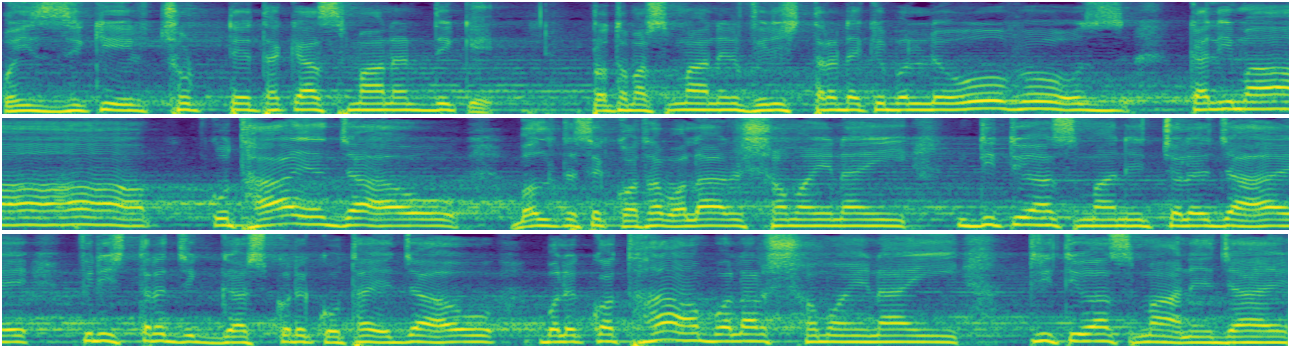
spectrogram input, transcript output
ওই জিকির ছুটতে থাকে আসমানের দিকে। প্রথম আসমানের ফিরিস্তারা ডেকে বললে, ও রোজ কালিমা কোথায় যাও? বলতেছে, কথা বলার সময় নাই, দ্বিতীয় আসমানে চলে যায়। ফিরিস্তারা জিজ্ঞাসা করে, কোথায় যাও? বলে, কথা বলার সময় নাই, তৃতীয় আসমানে যায়,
